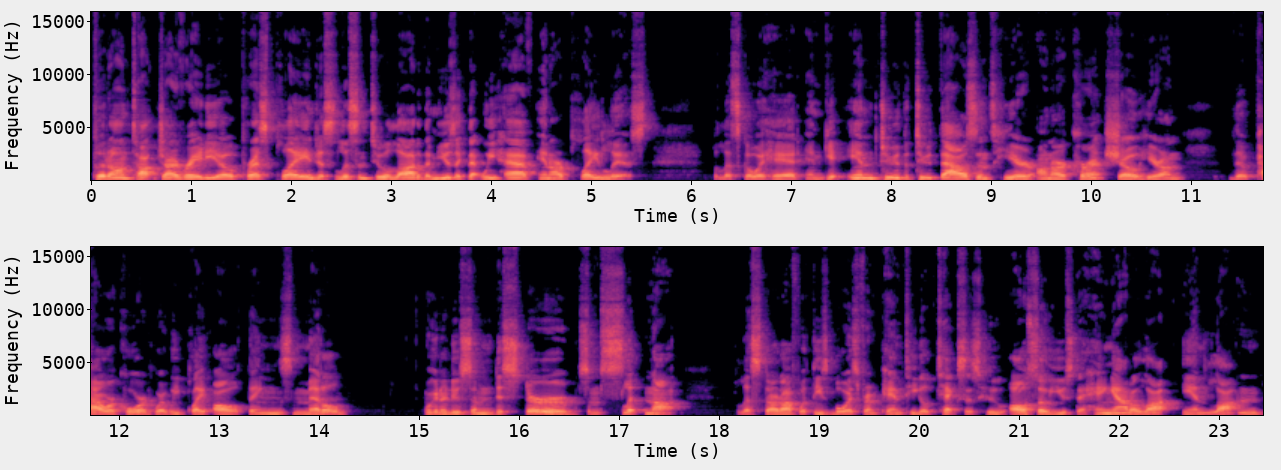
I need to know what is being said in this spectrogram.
put on Talk Jive Radio, press play, and just listen to a lot of the music that we have in our playlist. But let's go ahead and get into the 2000s here on our current show here on the Power Chord, where we play all things metal. We're going to do some Disturbed, some Slipknot. Let's start off with these boys from Pantego, Texas, who also used to hang out a lot in Lawton,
